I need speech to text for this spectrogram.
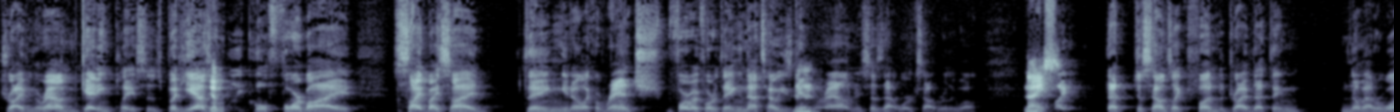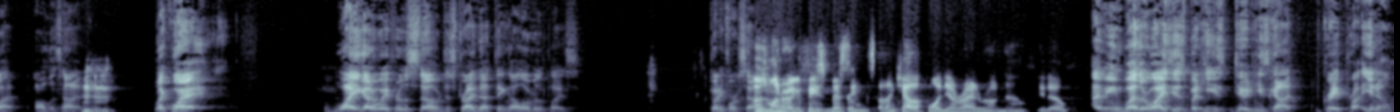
driving around and getting places. But he has a really cool four by side by side thing, you know, like a ranch four by four thing, and that's how he's getting around. He says that works out really well. Nice. Like that just sounds like fun to drive that thing no matter what all the time. hmm Like why why you gotta wait for the snow? Just drive that thing all over the place. Twenty four I was wondering if he's missing Southern California right around now. You know, I mean, weather wise, he is but he's dude. He's got great. Pro- you know,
